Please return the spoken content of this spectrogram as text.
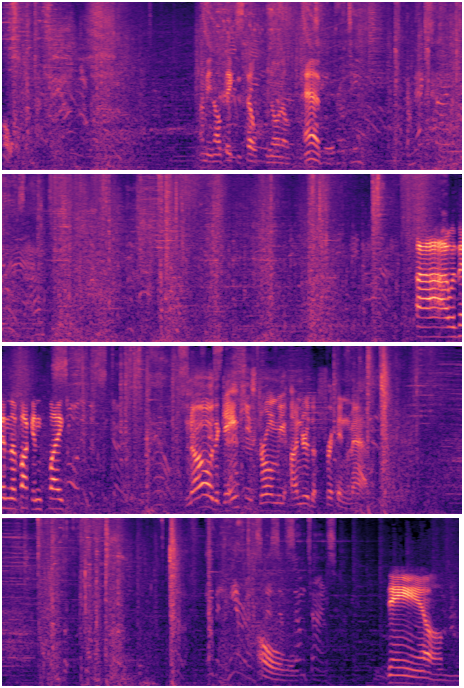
Oh. I mean, I'll take this help so no one else can have it. Next time, do as I do. Ah, I was in the fucking spike. No, the game keeps throwing me under the frickin' map. Oh. Damn.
